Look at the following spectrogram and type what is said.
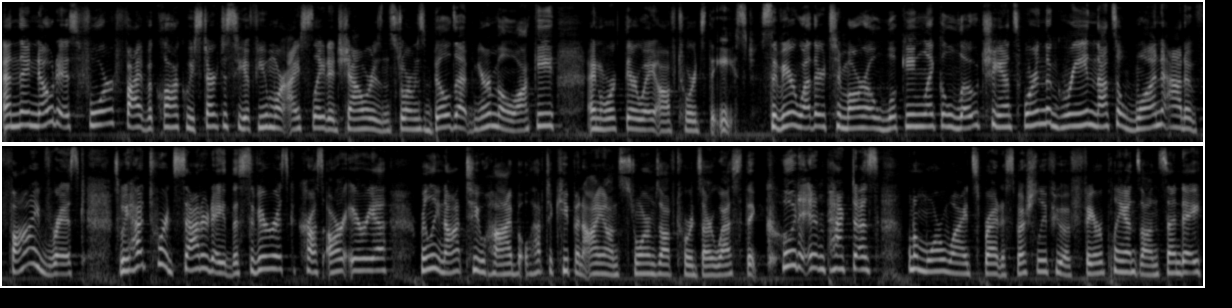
And then notice for 5 o'clock, we start to see a few more isolated showers and storms build up near Milwaukee and work their way off towards the east. Severe weather tomorrow looking like a low chance. We're in the green. That's a one out of five risk. So we head towards Saturday. The severe risk across our area really not too high, but we'll have to keep an eye on storms off towards our west that could impact us a little more widespread, especially if you have fair plans on Sunday.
